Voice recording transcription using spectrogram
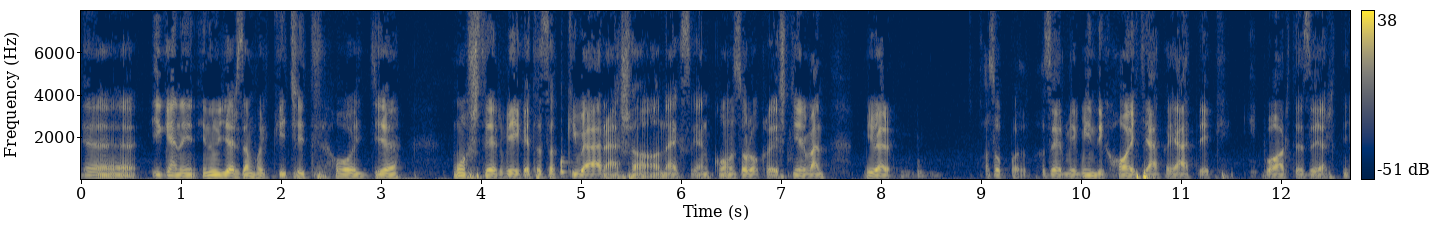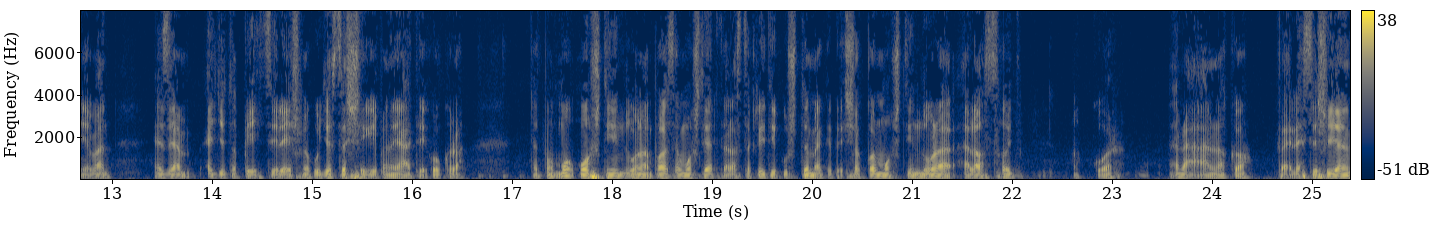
e, igen, én, én úgy érzem, hogy kicsit, hogy most ér véget ez a kivárás a Next Gen konzolokra, és nyilván mivel azok azért még mindig hajtják a játékipart, ezért nyilván ezzel együtt a PC-re, és meg úgy összességében a játékokra. Tehát mo- mo- most indulnak, valószínűleg most ért el azt a kritikus tömeget, és akkor most indul el az, hogy akkor ráállnak a fejlesztés. Ugye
